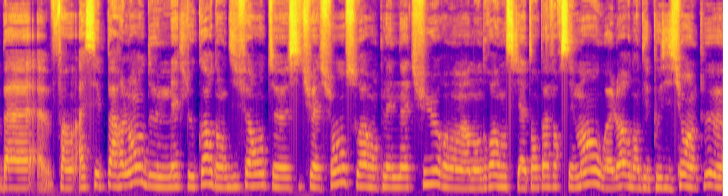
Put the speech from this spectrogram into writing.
bah enfin assez parlant de mettre le corps dans différentes situations soit en pleine nature un endroit où on s'y attend pas forcément ou alors dans des positions un peu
